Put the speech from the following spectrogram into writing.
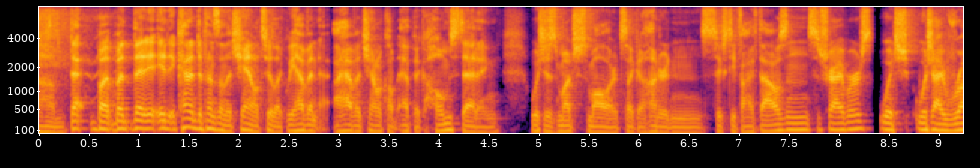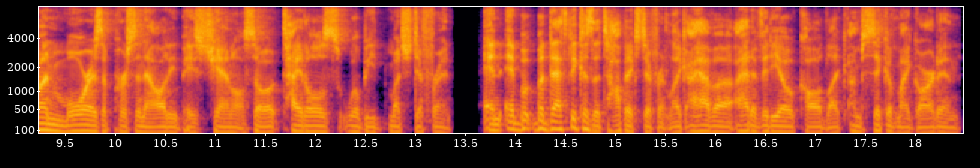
um, that. But but that it, it kind of depends on the channel too. Like we have an I have a channel called Epic Homesteading, which is much smaller. It's like 165,000 subscribers, which which I run more as a personality based channel. So titles will be much different. And, and but but that's because the topic's different. Like I have a I had a video called like I'm sick of my garden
